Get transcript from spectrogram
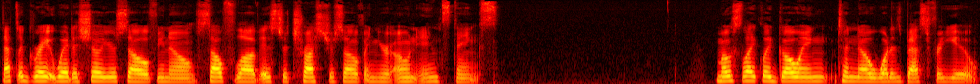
That's a great way to show yourself, you know, self love is to trust yourself and your own instincts. Most likely going to know what is best for you.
